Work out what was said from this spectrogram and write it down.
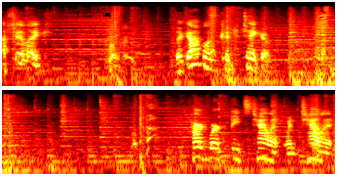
I feel like the goblin could take him. Hard work beats talent when talent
